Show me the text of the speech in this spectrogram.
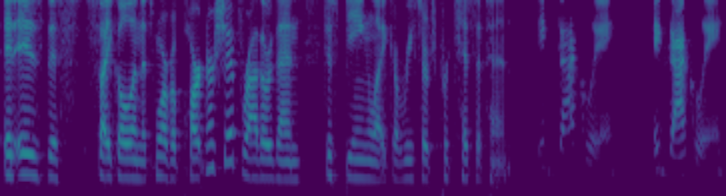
it is this cycle and it's more of a partnership rather than just being like a research participant. Exactly. Exactly.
